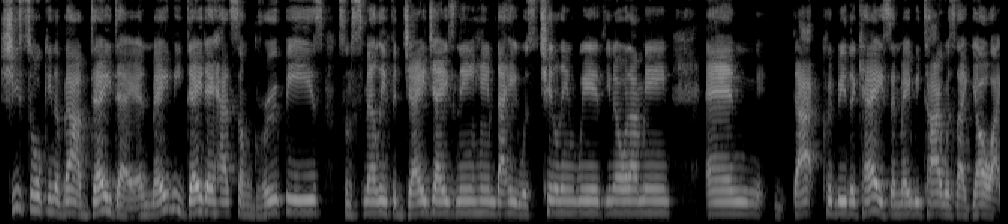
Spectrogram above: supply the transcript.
she's talking about Dae Dae, and maybe Dae Dae had some groupies, some smelly for JJs near him that he was chilling with. You know what I mean? And that could be the case. And maybe Ti was like, yo, I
